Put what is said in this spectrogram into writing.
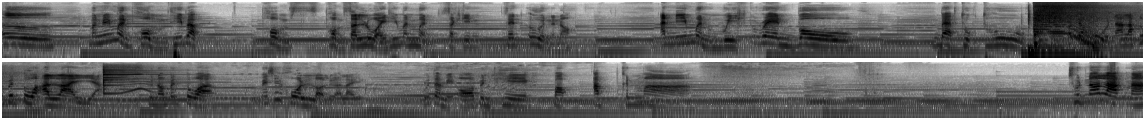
เออ มันไม่เหมือนผมที่แบบ ผมผมสลวยที่มันเหมือนสกินเซตอื่นอะเนาะ อันนี้เหมือนวิกเรนโบว์แบบถูกๆแล้วจมูน่ารักคือเป็นตัวอะไรอะ คือน้องเป็นตัวไม่ใช่คนหรอหรืออะไรอุ้ยแต่มีอ๋อเป็นเค้กป๊อปอัพขึ้นมา ชุดน่ารักนะ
